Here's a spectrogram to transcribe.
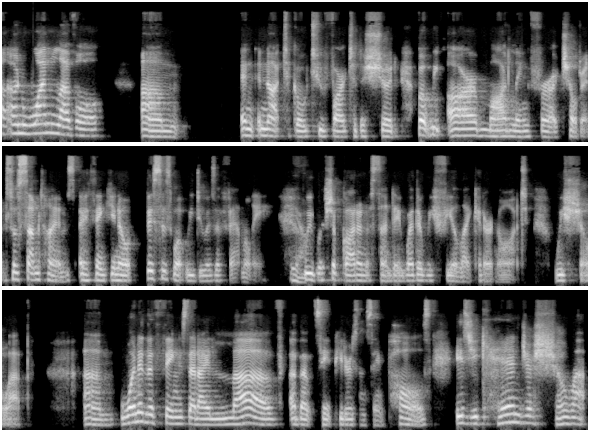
on one level, um, and, and, not to go too far to the should, but we are modeling for our children. So sometimes I think, you know, this is what we do as a family. Yeah. We worship God on a Sunday, whether we feel like it or not. We show up. Um, one of the things that I love about St. Peter's and St. Paul's is you can just show up.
